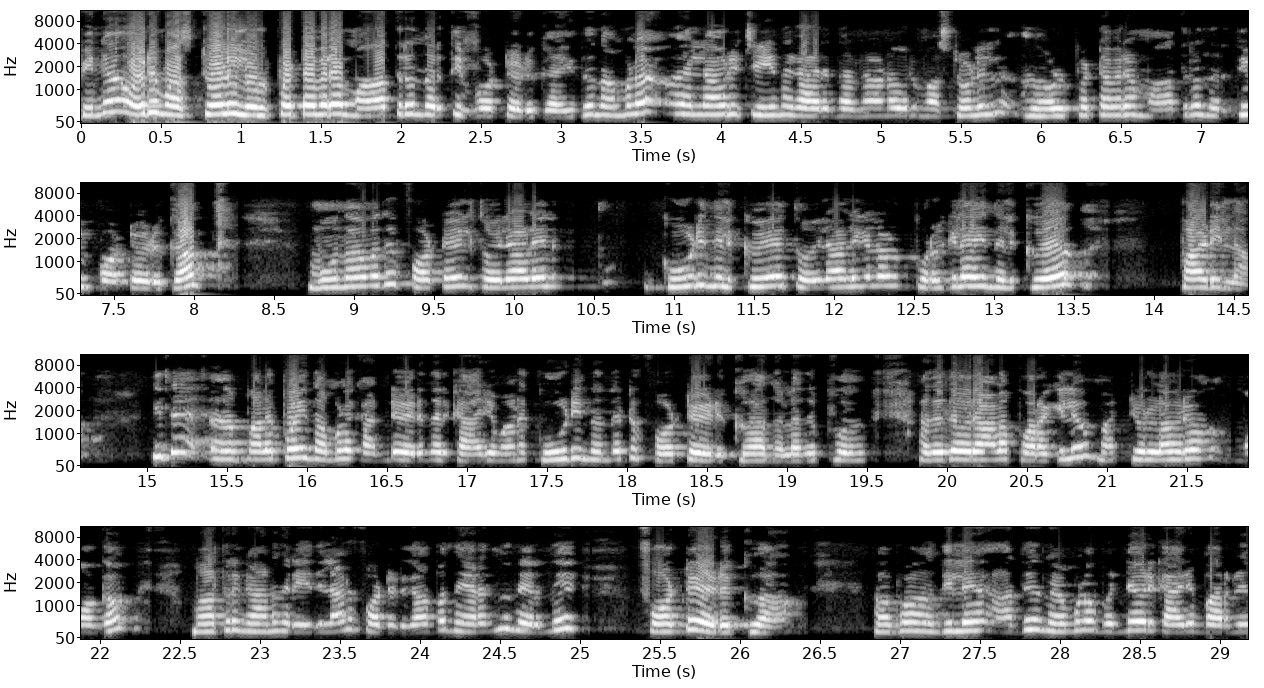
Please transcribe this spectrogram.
പിന്നെ ഒരു മസ്റ്റോളിൽ ഉൾപ്പെട്ടവരെ മാത്രം നിർത്തി ഫോട്ടോ എടുക്കുക. ഇത് നമ്മൾ എല്ലാവരും ചെയ്യുന്ന കാര്യം തന്നെയാണ്. ഒരു മസ്റ്റോളിൽ ഉൾപ്പെട്ടവരെ മാത്രം നിർത്തി ഫോട്ടോ എടുക്കുക. മൂന്നാമത് ഫോട്ടോയിൽ തൊഴിലാളികൾ കൂടി നിൽക്കുകയോ തൊഴിലാളികളോട് പുറകിലായി നിൽക്കുകയോ പാടില്ല. ഇത് പലപ്പോഴും നമ്മൾ കണ്ടുവരുന്ന ഒരു കാര്യമാണ്. കൂടി നിന്നിട്ട് ഫോട്ടോ എടുക്കുക എന്നുള്ളത്. അതായത് ഒരാളെ പുറകിലും മറ്റുള്ളവരോ മുഖം മാത്രം കാണുന്ന രീതിയിലാണ് ഫോട്ടോ എടുക്കുക. അപ്പൊ നിരന്ന് നിരന്ന് ഫോട്ടോ എടുക്കുക. അപ്പൊ അതിൽ അത് നമ്മൾ മുന്നേ ഒരു കാര്യം പറഞ്ഞു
